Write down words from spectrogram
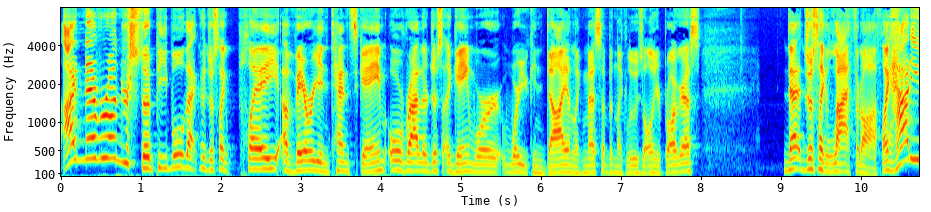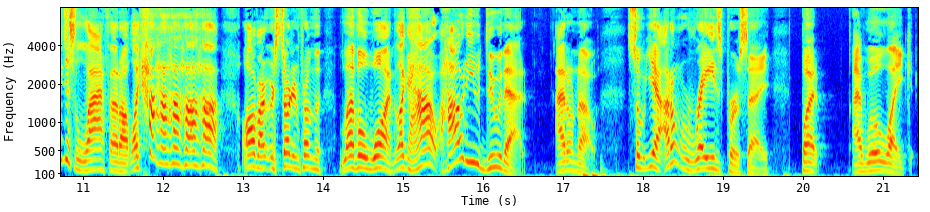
I never understood people that could just like play a very intense game or rather just a game where where you can die and like mess up and like lose all your progress that just like laugh it off. Like, how do you just laugh that off? Like, ha ha ha ha ha. All right, we're starting from level one. Like, how how do you do that? I don't know. So yeah, I don't rage per se, but I will like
